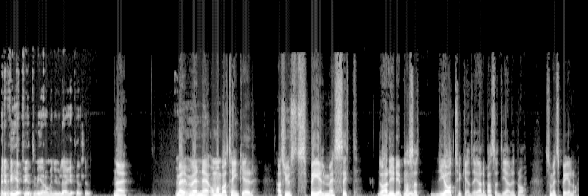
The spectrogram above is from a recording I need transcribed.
men det vet vi ju inte mer om i nuläget egentligen. Nej. Men, Mm. men om man bara tänker, alltså just spelmässigt, då hade ju det passat, jag tycker att det hade passat jävligt bra som ett spel då.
